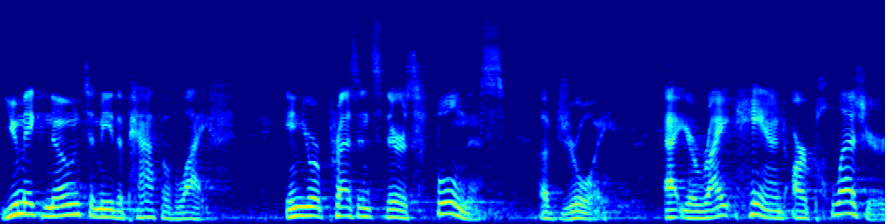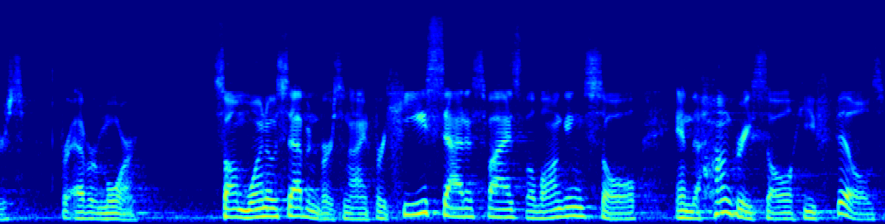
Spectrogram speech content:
You make known to me the path of life. In your presence there is fullness of joy. At your right hand are pleasures forevermore. Psalm 107, verse 9 For he satisfies the longing soul and the hungry soul he fills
